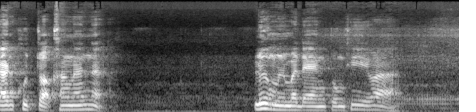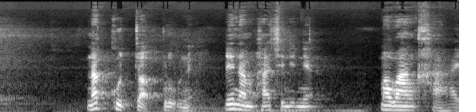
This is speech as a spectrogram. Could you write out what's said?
การขุดเจาะครั้งนั้นน่ะเรื่องมันมาแดงตรงที่ว่า นักขุดเจาะกรุเนี่ย ได้นำพระชนิดนี้มาวางขาย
